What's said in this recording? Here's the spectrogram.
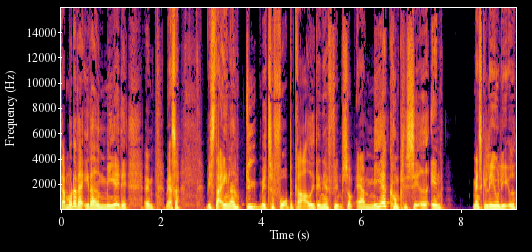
der må der være et eller andet mere i det. Øhm, men altså, hvis der er en eller anden dyb metafor begravet i den her film, som er mere kompliceret end man skal leve livet,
